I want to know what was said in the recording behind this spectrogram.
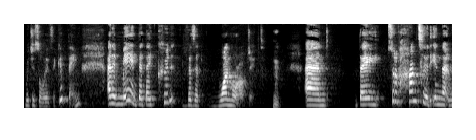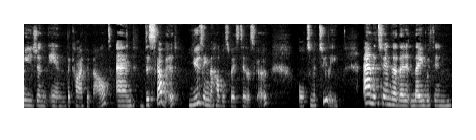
which is always a good thing. And it meant that they could visit one more object. Hmm. And they sort of hunted in that region in the Kuiper Belt and discovered, using the Hubble Space Telescope, Ultima Thule. And it turns out that it lay within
